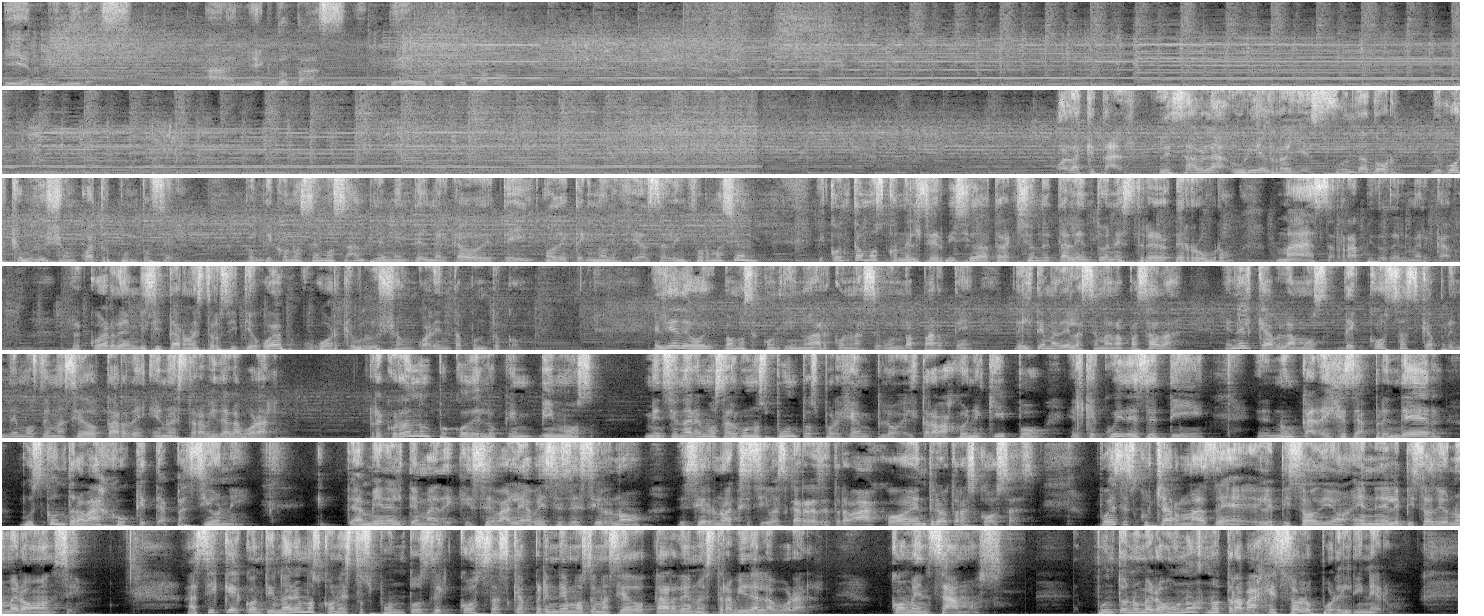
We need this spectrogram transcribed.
Bienvenidos a Anécdotas del Reclutador. Hola, ¿qué tal? Les habla Uriel Reyes, fundador de Work Evolution 4.0, donde conocemos ampliamente el mercado de TI o de tecnologías de la información y contamos con el servicio de atracción de talento en este rubro más rápido del mercado. Recuerden visitar nuestro sitio web workevolution40.com. El día de hoy vamos a continuar con la segunda parte del tema de la semana pasada, en el que hablamos de cosas que aprendemos demasiado tarde en nuestra vida laboral. Recordando un poco de lo que vimos, mencionaremos algunos puntos, por ejemplo, el trabajo en equipo, el que cuides de ti, nunca dejes de aprender, busca un trabajo que te apasione, también el tema de que se vale a veces decir no, decir no a excesivas cargas de trabajo, entre otras cosas. Puedes escuchar más del episodio en el episodio número 11. Así que continuaremos con estos puntos de cosas que aprendemos demasiado tarde en nuestra vida laboral. Comenzamos. Punto número 1. No trabajes solo por el dinero.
